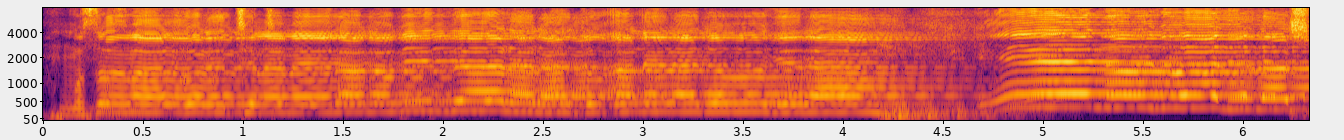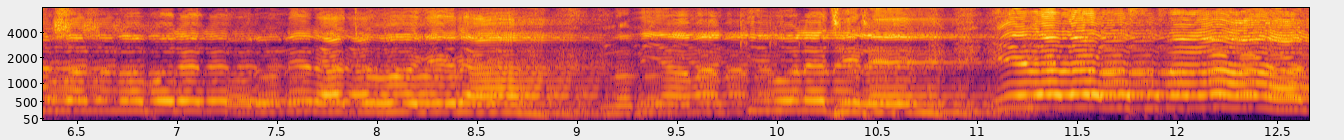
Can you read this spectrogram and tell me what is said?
মুসলমান করেছিলাম এরা নবীন্দ্রা জোয়ানেরা যুবকেরা। এ নজওয়ানেরা সুবর্ণপুরে তরুণেরা যুবকেরা। নবী আমার কি বলেছিলেন এ বাবা উসমান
